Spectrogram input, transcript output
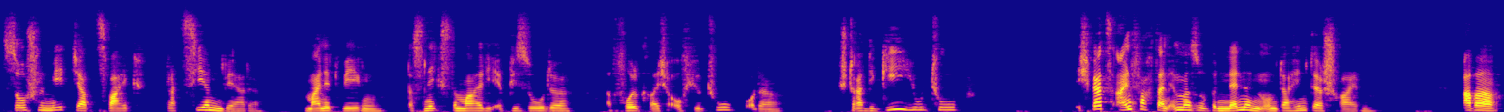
Social-Media-Zweig platzieren werde. Meinetwegen das nächste Mal die Episode erfolgreich auf YouTube oder Strategie YouTube. Ich werde es einfach dann immer so benennen und dahinter schreiben. Aber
